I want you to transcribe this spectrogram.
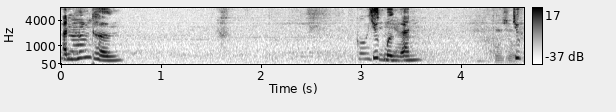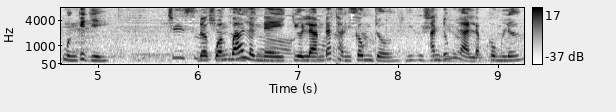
Anh hướng thần. Chúc mừng anh. Chúc mừng cái gì? Đợt quảng bá lần này vừa làm đã thành công rồi. Anh đúng là lập công lớn.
